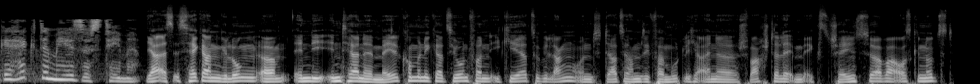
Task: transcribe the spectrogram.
Gehackte Mailsysteme. Ja, es ist Hackern gelungen, ähm, in die interne Mail-Kommunikation von IKEA zu gelangen und dazu haben sie vermutlich eine Schwachstelle im Exchange-Server ausgenutzt.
